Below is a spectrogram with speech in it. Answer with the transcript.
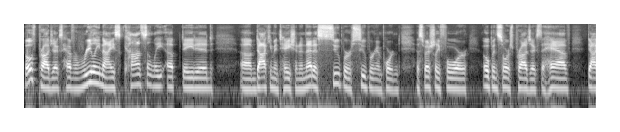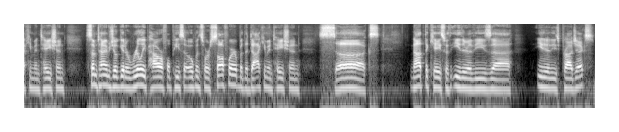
Both projects have really nice, constantly updated um, documentation, and that is super, super important, especially for open source projects to have documentation. Sometimes you'll get a really powerful piece of open source software, but the documentation sucks. Not the case with either of these uh, either of these projects.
